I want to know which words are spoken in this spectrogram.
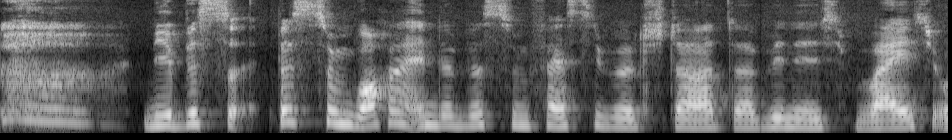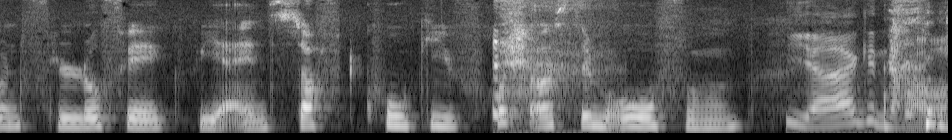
nee, bis, bis zum Wochenende, bis zum Festivalstart, da bin ich weich und fluffig wie ein Soft-Cookie frisch aus dem Ofen. ja, genau.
